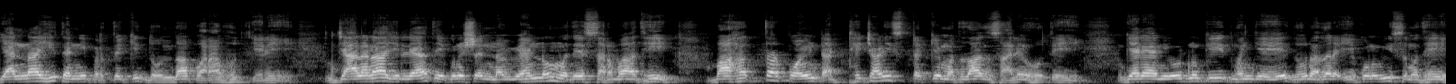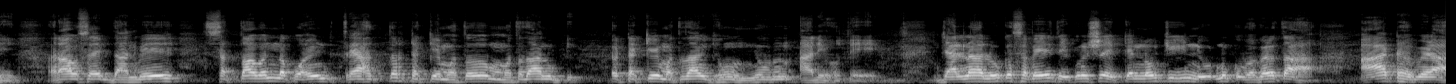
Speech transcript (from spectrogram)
यांनाही त्यांनी प्रत्येकी दोनदा पराभूत केले. जालना जिल्ह्यात एकोणीसशे नव्याण्णवमध्ये सर्वाधिक बहात्तर पॉईंट अठ्ठेचाळीस टक्के मतदान झाले होते. गेल्या निवडणुकीत म्हणजे दोन हजार एकोणवीसमध्ये रावसाहेब दानवे सत्तावन्न पॉईंट त्र्याहत्तर टक्के मतं मतदान टक्के मतदान घेऊन निवडून आले होते. जालना लोकसभेत एकोणीसशे एक्क्याण्णवची निवडणूक वगळता आठ वेळा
